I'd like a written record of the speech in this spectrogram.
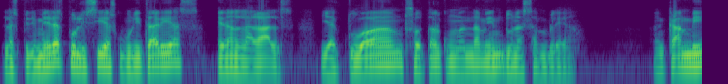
Les primeres policies comunitàries eren legals i actuaven sota el comandament d'una assemblea. En canvi,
